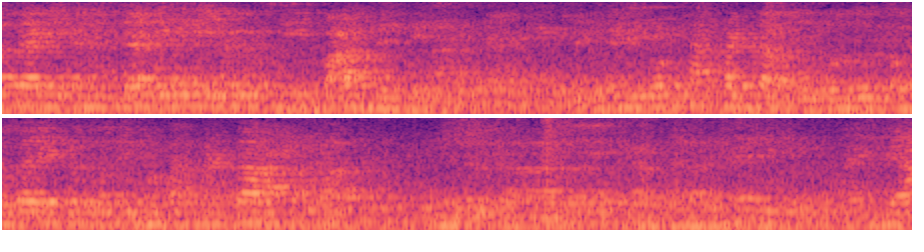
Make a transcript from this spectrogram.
त्यावेळी. त्या ठिकाणी ज्या ठिकाणी युनिव्हर्सिटी पास देते त्या ठिकाणी मोठा खड्डा म्हणजे जवळजवळ चौदा एकरमध्ये मोठा खड्डा असा आणि त्या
